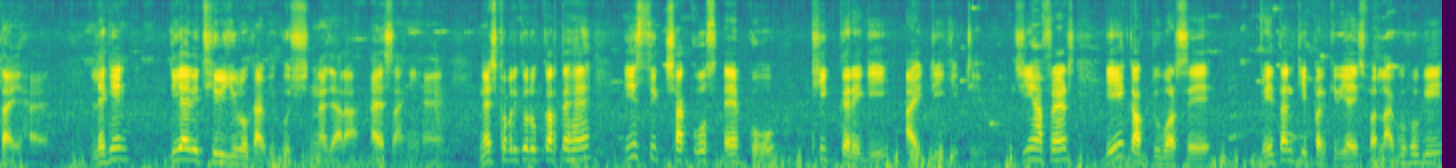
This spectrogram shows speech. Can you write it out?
तय है। लेकिन टी आर थ्री ज़ीरो का भी कुछ नज़ारा ऐसा ही है। नेक्स्ट खबर की रुख करते हैं। इस शिक्षा कोष ऐप को ठीक करेगी आईटी की टीम। जी हाँ फ्रेंड्स, एक अक्टूबर से वेतन की प्रक्रिया इस पर लागू होगी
